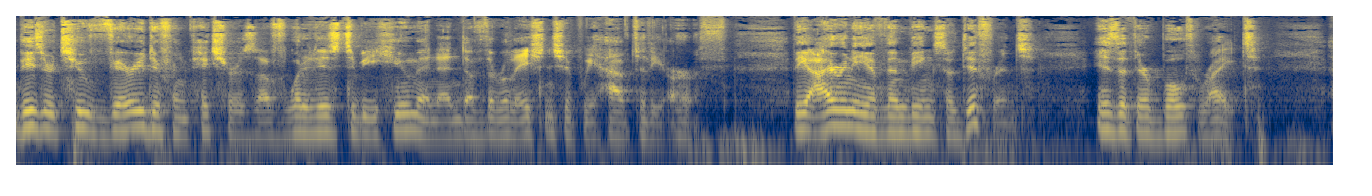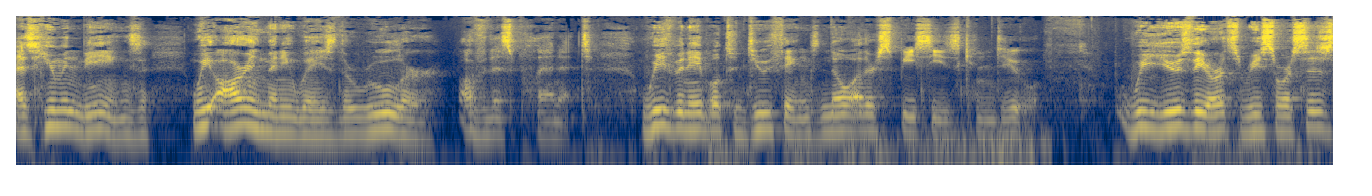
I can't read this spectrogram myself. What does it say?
These are two very different pictures of what it is to be human and of the relationship we have to the earth. The irony of them being so different is that they're both right. As human beings, we are in many ways the ruler of this planet. We've been able to do things no other species can do. We use the Earth's resources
